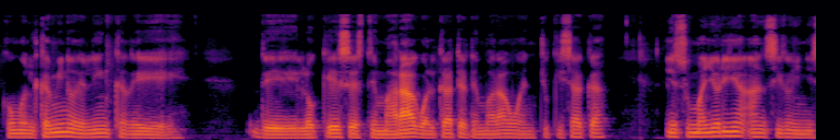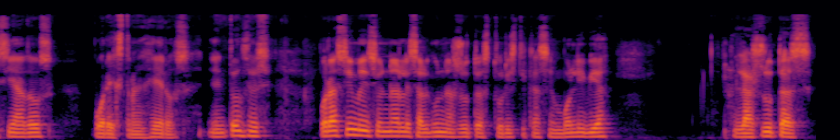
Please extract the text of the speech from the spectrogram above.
como el Camino del Inca de, de lo que es este Maragua, el cráter de Maragua en Chuquisaca, en su mayoría han sido iniciados por extranjeros. Entonces, por así mencionarles algunas rutas turísticas en Bolivia, las rutas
